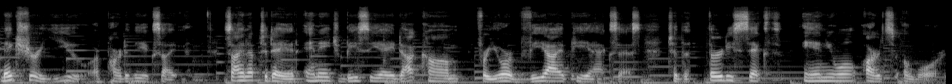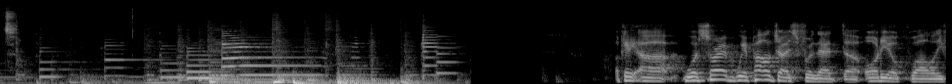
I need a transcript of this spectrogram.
Make sure you are part of the excitement. Sign up today at nhbca.com for your VIP access to the 36th Annual Arts Awards. Okay, uh, well, sorry, we apologize for that uh, audio quality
